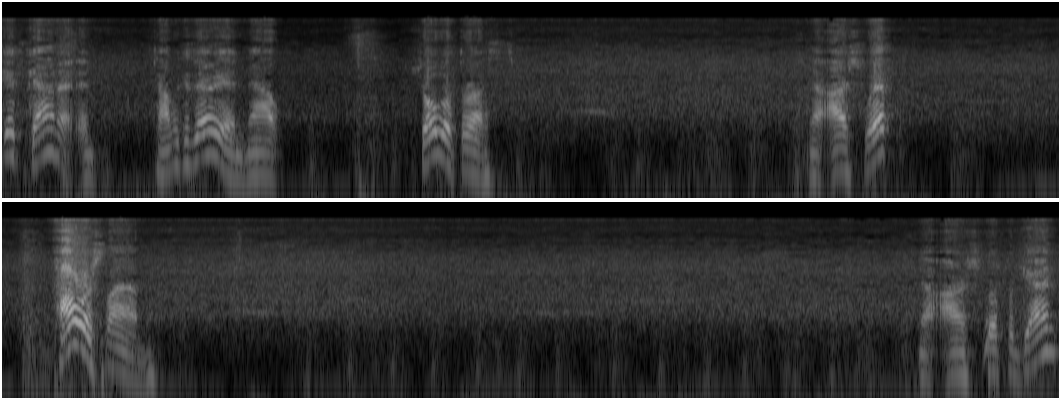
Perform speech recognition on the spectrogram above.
gets countered. And Tommy Kazarian now shoulder thrust. Now Irish whip. Power slam. Now Irish whip again.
